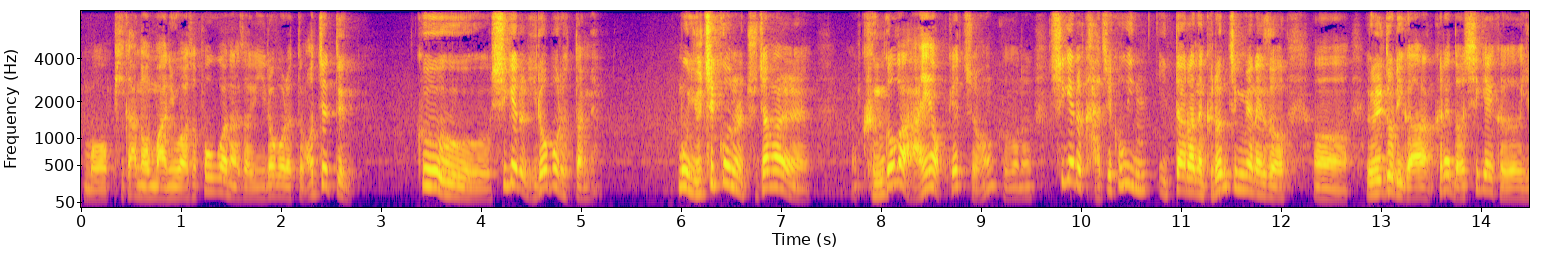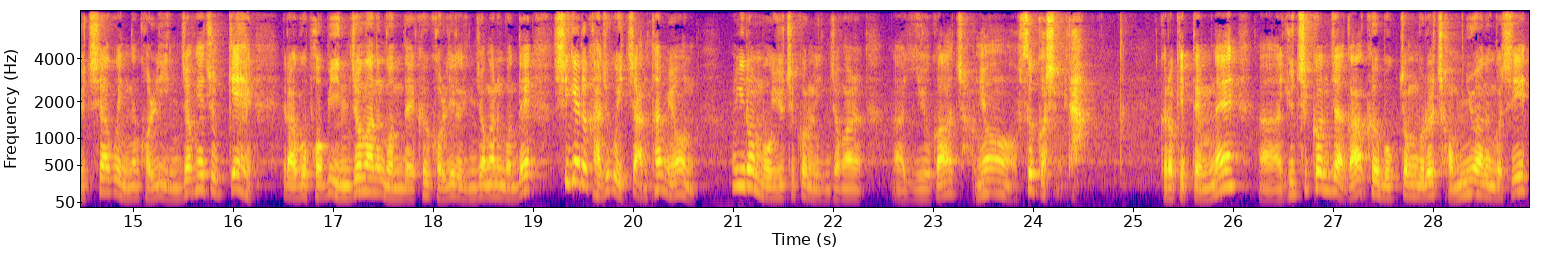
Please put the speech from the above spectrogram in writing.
뭐 비가 너무 많이 와서 폭우가 나서 잃어버렸든 어쨌든 그 시계를 잃어버렸다면 뭐 유치권을 주장할 근거가 아예 없겠죠. 그거는 시계를 가지고 있, 다라는 그런 측면에서 어 을돌이가 그래 너 시계 그 유치하고 있는 권리 인정해줄게라고 법이 인정하는 건데 그 권리를 인정하는 건데 시계를 가지고 있지 않다면 이런 뭐 유치권을 인정할 아, 이유가 전혀 없을 것입니다. 그렇기 때문에 아, 유치권자가 그 목적물을 점유하는 것이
